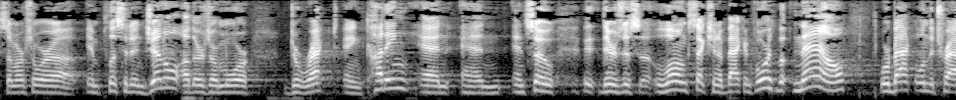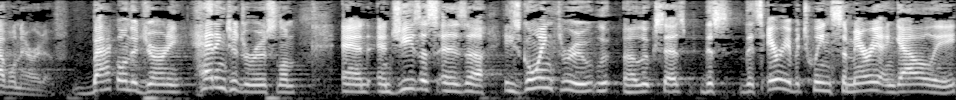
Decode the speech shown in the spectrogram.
some are sort of implicit and gentle, others are more direct and cutting, and, and, and so there's this long section of back and forth, but now we're back on the travel narrative, back on the journey, heading to Jerusalem, and, and Jesus is, uh, he's going through, uh, Luke says, this, this area between Samaria and Galilee,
